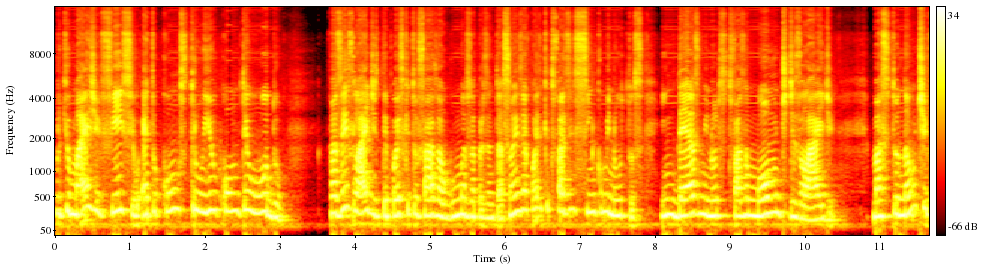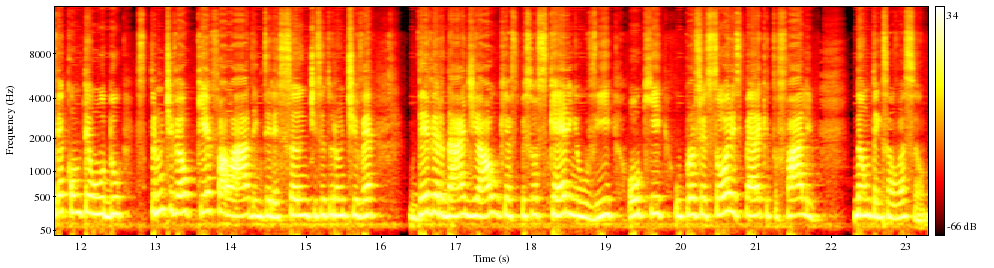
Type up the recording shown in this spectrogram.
porque o mais difícil é tu construir o conteúdo. Fazer slide depois que tu faz algumas apresentações é coisa que tu faz em 5 minutos. Em 10 minutos tu faz um monte de slide. Mas se tu não tiver conteúdo, se tu não tiver o que falar de interessante, se tu não tiver de verdade algo que as pessoas querem ouvir ou que o professor espera que tu fale, não tem salvação.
